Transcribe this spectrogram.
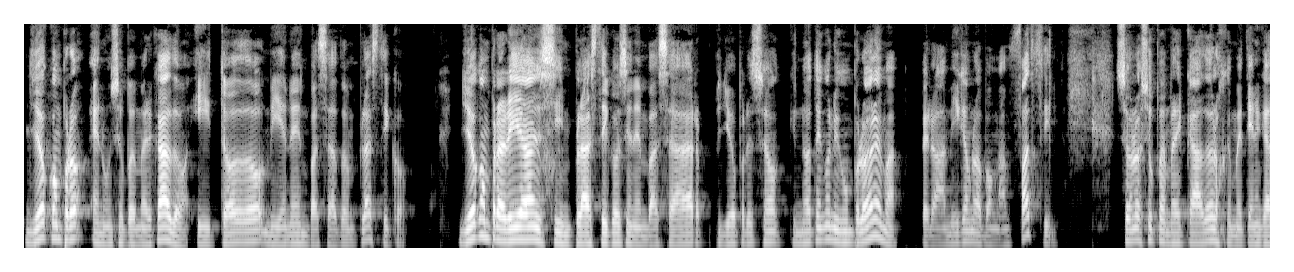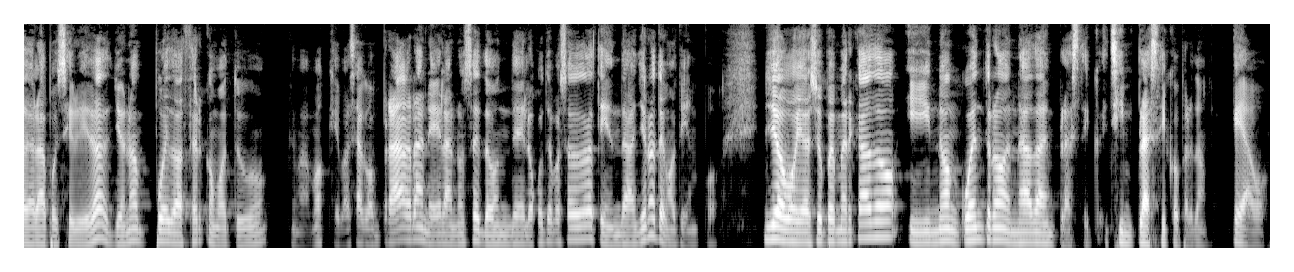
Yo compro en un supermercado y todo viene envasado en plástico. Yo compraría sin plástico, sin envasar. Yo por eso no tengo ningún problema. Pero a mí que me lo pongan fácil. Son los supermercados los que me tienen que dar la posibilidad. Yo no puedo hacer como tú, vamos, que vas a comprar granela, no sé dónde, luego te vas a otra tienda. Yo no tengo tiempo. Yo voy al supermercado y no encuentro nada en plástico, sin plástico, perdón. ¿Qué hago?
